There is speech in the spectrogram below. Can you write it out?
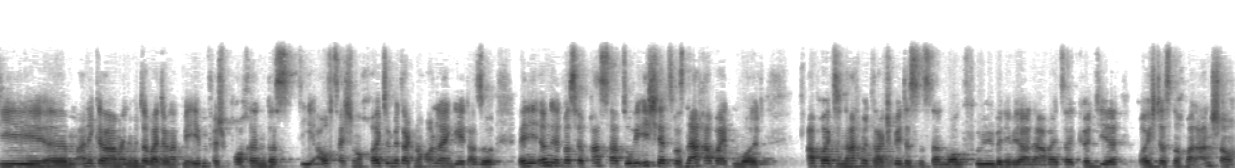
die ähm, Annika, meine Mitarbeiterin, hat mir eben versprochen, dass die Aufzeichnung auch heute Mittag noch online geht. Also wenn ihr irgendetwas verpasst habt, so wie ich jetzt was nacharbeiten wollt, ab heute Nachmittag, spätestens dann morgen früh, wenn ihr wieder an der Arbeit seid, könnt ihr euch das nochmal anschauen.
